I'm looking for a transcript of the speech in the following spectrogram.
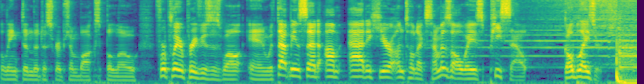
linked in the description box below for player previews as well. And with that being said, I'm out of here. Until next time, as always, peace out. Go Blazers!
